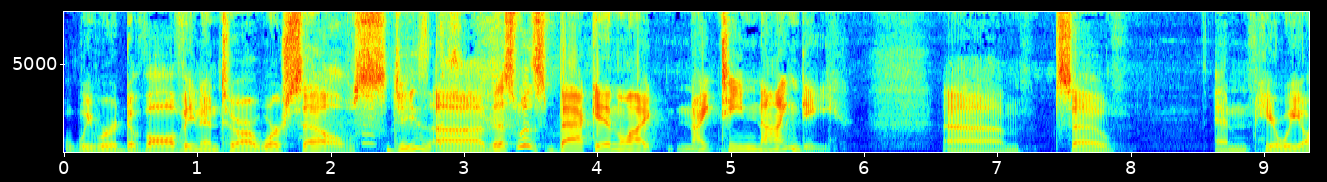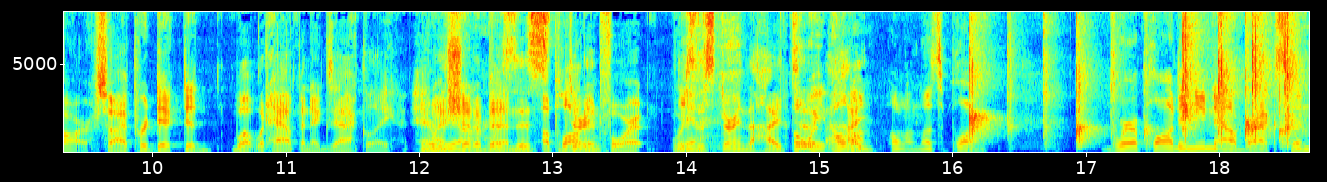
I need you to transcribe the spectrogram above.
we were devolving into our worst selves. Jesus. Uh, this was back in like 1990. Um, so. And here we are. So I predicted what would happen exactly, and I should are. have been applauded during- for it. Was Yeah. this during the height? Oh wait, hold height- on, hold on. Let's applaud. We're applauding you now, Braxton.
